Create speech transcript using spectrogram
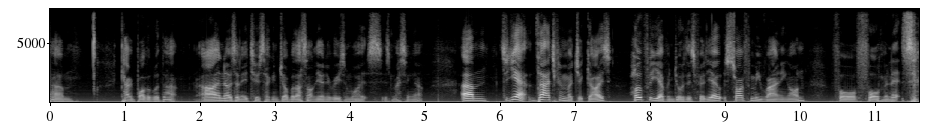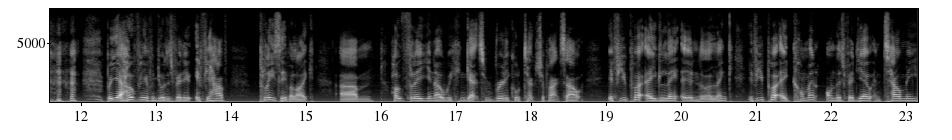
um, can't be bothered with that. I know it's only a two second job, but that's not the only reason why it's it's messing up. Um, so yeah, that's pretty much it, guys. Hopefully you have enjoyed this video. Sorry for me ranting on for four minutes. but yeah, hopefully you've enjoyed this video. If you have, please leave a like. Um, hopefully, you know, we can get some really cool texture packs out. If you put a link, uh, a link, if you put a comment on this video and tell me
